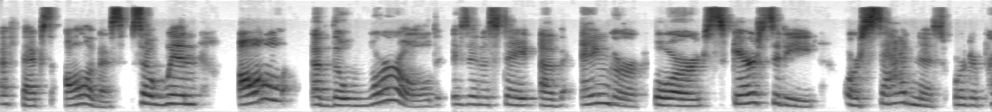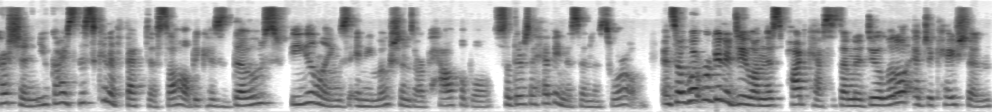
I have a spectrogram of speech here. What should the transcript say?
affects all of us. So when all of the world is in a state of anger or scarcity or sadness or depression, you guys, this can affect us all because those feelings and emotions are palpable. So there's a heaviness in this world. And so, what we're going to do on this podcast is I'm going to do a little education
